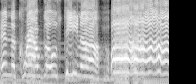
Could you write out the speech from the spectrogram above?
And the crowd goes Tina! Oh!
